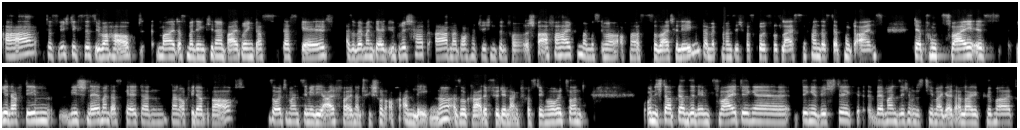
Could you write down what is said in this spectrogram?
A, das Wichtigste ist überhaupt mal, dass man den Kindern beibringt, dass das Geld, also wenn man Geld übrig hat, A, man braucht natürlich ein sinnvolles Sparverhalten, man muss immer auch mal was zur Seite legen, damit man sich was Größeres leisten kann. Das ist der Punkt eins. Der Punkt zwei ist, je nachdem, wie schnell man das Geld dann, dann auch wieder braucht, sollte man es im Idealfall natürlich schon auch anlegen. Ne? Also gerade für den langfristigen Horizont. Und ich glaube, dann sind eben zwei Dinge, Dinge wichtig, wenn man sich um das Thema Geldanlage kümmert.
